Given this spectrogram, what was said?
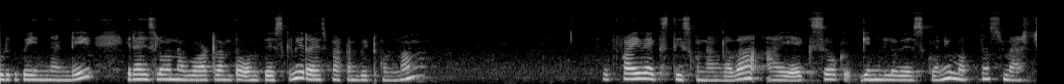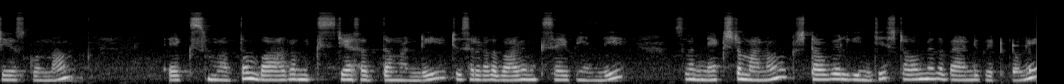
ఉడికిపోయిందండి. ఈ రైస్లో ఉన్న వాటర్ అంతా వంపేసుకుని రైస్ పక్కన పెట్టుకుందాం. ఫైవ్ ఎగ్స్ తీసుకున్నాం కదా ఆ ఎగ్స్ ఒక గిన్నెలో వేసుకొని మొత్తం స్మాష్ చేసుకుందాం. ఎగ్స్ మొత్తం బాగా మిక్స్ చేసేద్దామండి. చూసారు కదా బాగా మిక్స్ అయిపోయింది. సో నెక్స్ట్ మనం స్టవ్ వెలిగించి స్టవ్ మీద బ్యాండి పెట్టుకొని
